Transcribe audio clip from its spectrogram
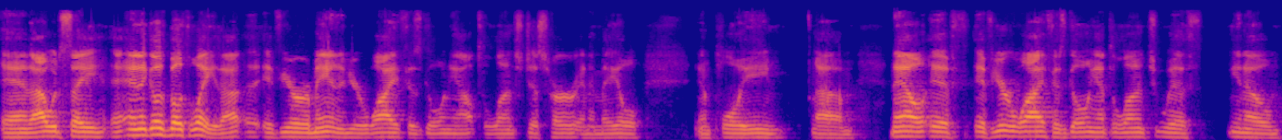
and I would say, and it goes both ways. I, if you're a man and your wife is going out to lunch, just her and a male employee. Um, now, if if your wife is going out to lunch with, you know,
